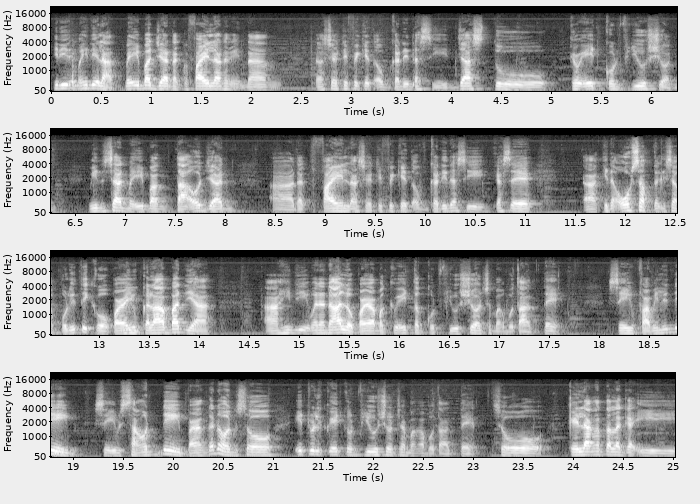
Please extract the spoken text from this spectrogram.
Hindi naman, hindi lahat. May iba dyan nagpa-file ng, ng, ng certificate of candidacy just to create confusion. Minsan, may ibang tao dyan ah, nag-file ng certificate of candidacy kasi ah, kinausap ng isang politiko para yung kalaban niya ah, hindi mananalo para mag-create ng confusion sa mga botante. Same family name, same sound name, parang ganon. So, it will create confusion sa mga botante. So, kailangan talaga i-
